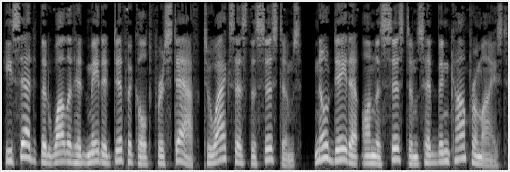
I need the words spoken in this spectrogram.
He said that while it had made it difficult for staff to access the systems, no data on the systems had been compromised.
